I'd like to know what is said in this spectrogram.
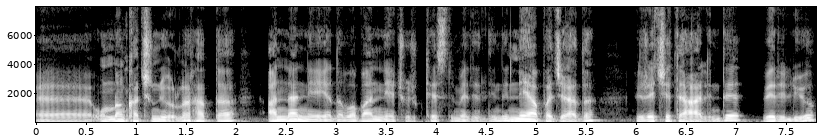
e, ondan kaçınıyorlar. Hatta anneanneye ya da babaanneye çocuk teslim edildiğinde ne yapacağı da bir reçete halinde veriliyor.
